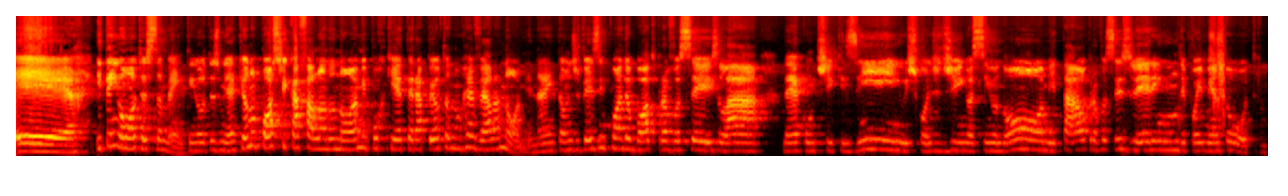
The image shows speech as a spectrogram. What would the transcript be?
É, e tem outras também, tem outras mulheres que eu não posso ficar falando nome porque terapeuta não revela nome, né? Então, de vez em quando eu boto para vocês lá, né, com um tiquezinho, escondidinho assim o nome e tal, para vocês verem um depoimento ou outro.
